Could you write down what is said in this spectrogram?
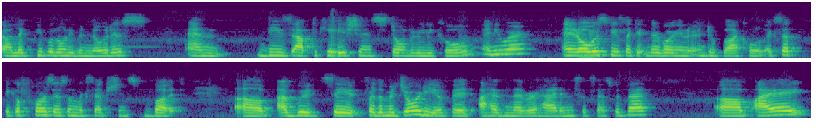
uh, like people don't even notice and these applications don't really go anywhere and it mm-hmm. always feels like they're going into, into a black hole except like, of course there's some exceptions but um, I would say for the majority of it, I have never had any success with that. Um, I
